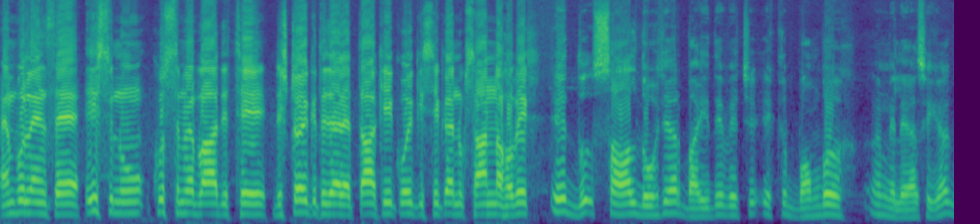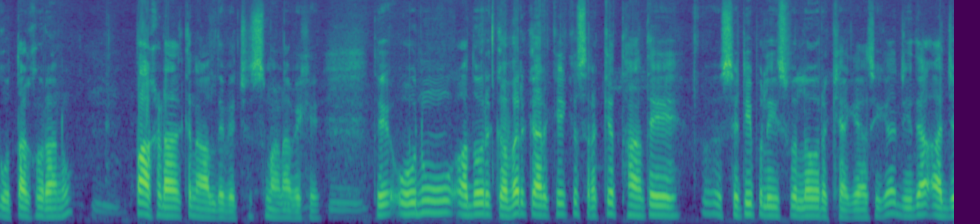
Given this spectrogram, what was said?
ਐਂਬੂਲੈਂਸ ਹੈ। ਇਸ ਨੂੰ ਕੁਝ ਸਮੇਂ ਬਾਅਦ ਇੱਥੇ ਡਿਸਟਰੋਏ ਕੀਤਾ ਜਾ ਰਿਹਾ ਹੈ ਤਾਂ ਕਿ ਕੋਈ ਕਿਸੇ ਦਾ ਨੁਕਸਾਨ ਨਾ ਹੋਵੇ। ਇਹ ਦੋ- ਸਾਲ 2022 ਦੇ ਵਿੱਚ ਇੱਕ ਬੰਬ ਮਿਲਿਆ ਸੀਗਾ ਗੋਤਾਖੋਰਾਂ ਨੂੰ। ਭਾਖੜਾ ਕਨਾਲ ਦੇ ਵਿੱਚ ਸਮਾਣਾ ਵਿਖੇ। ਤੇ ਉਹਨੂੰ ਉਦੋਂ ਰਿਕਵਰ ਕਰਕੇ ਇੱਕ ਸੁਰੱਖਿਅਤ ਥਾਂ ਤੇ ਸਿਟੀ ਪੁਲਿਸ ਵੱਲੋਂ ਰੱਖਿਆ ਗਿਆ ਸੀਗਾ ਜਿਹਦਾ ਅੱਜ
